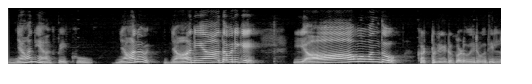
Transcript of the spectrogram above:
ಜ್ಞಾನಿ ಆಗಬೇಕು. ಜ್ಞಾನ, ಜ್ಞಾನಿಯಾದವನಿಗೆ ಯಾವ ಒಂದು ಕಟ್ಟುನಿಟ್ಟುಗಳು ಇರುವುದಿಲ್ಲ.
